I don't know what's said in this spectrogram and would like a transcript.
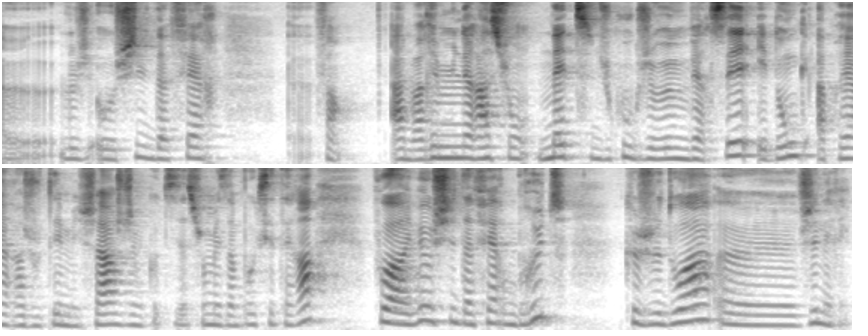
euh, au chiffre d'affaires, euh, enfin, à ma rémunération nette du coup que je veux me verser et donc après à rajouter mes charges, mes cotisations, mes impôts, etc. pour arriver au chiffre d'affaires brut que je dois euh, générer.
